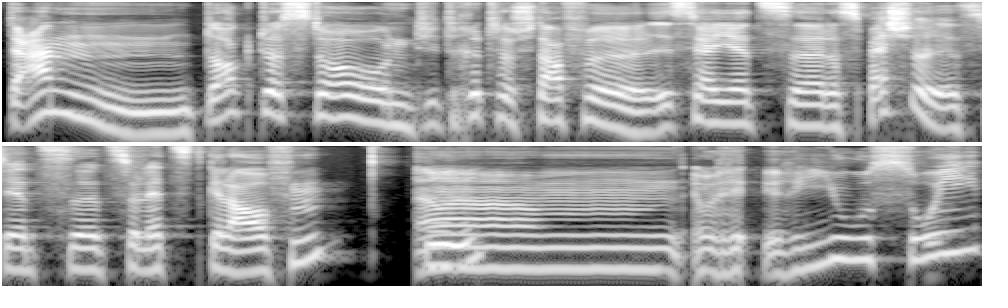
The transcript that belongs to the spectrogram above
Dann Dr. Stone, die dritte Staffel, ist ja jetzt, äh, das Special ist jetzt äh, zuletzt gelaufen. Mhm. Ähm, Ryusui.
